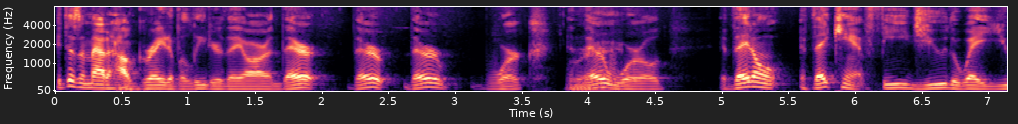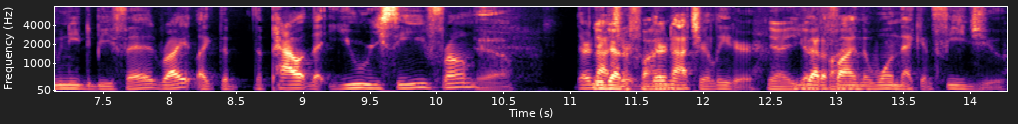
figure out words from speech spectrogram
it doesn't matter how mm. great of a leader they are in their their their work in their world. If they don't, if they can't feed you the way you need to be fed, right? Like the the palate that you receive from, Yeah. they're You not gotta your, find they're them. not your leader. Yeah, you you, gotta find find the one that can feed you.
